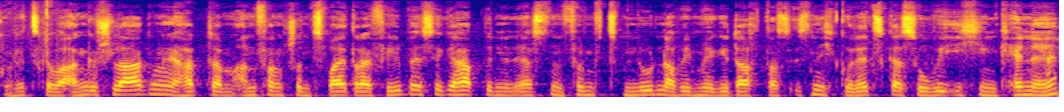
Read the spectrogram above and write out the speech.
Goretzka war angeschlagen. Er hat am Anfang schon zwei, drei Fehlpässe gehabt. In den ersten 15 Minuten habe ich mir gedacht, das ist nicht Goretzka, so wie ich ihn kenne.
